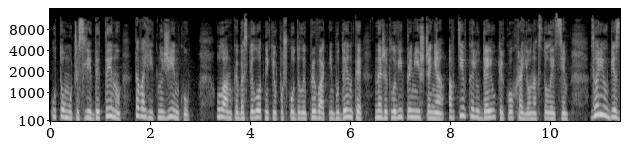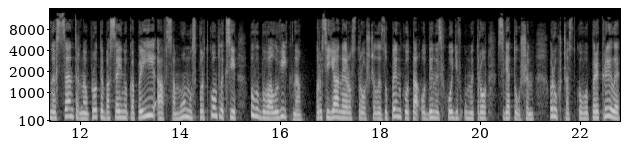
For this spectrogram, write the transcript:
у тому числі дитину та вагітну жінку. Уламки безпілотників пошкодили приватні будинки, нежитлові приміщення, автівки людей у кількох районах столиці. Згорів бізнес-центр навпроти басейну КПІ, а в самому спорткомплексі повибивало вікна. Росіяни розтрощили зупинку та один із входів у метро Святошин. Рух частково перекрили,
